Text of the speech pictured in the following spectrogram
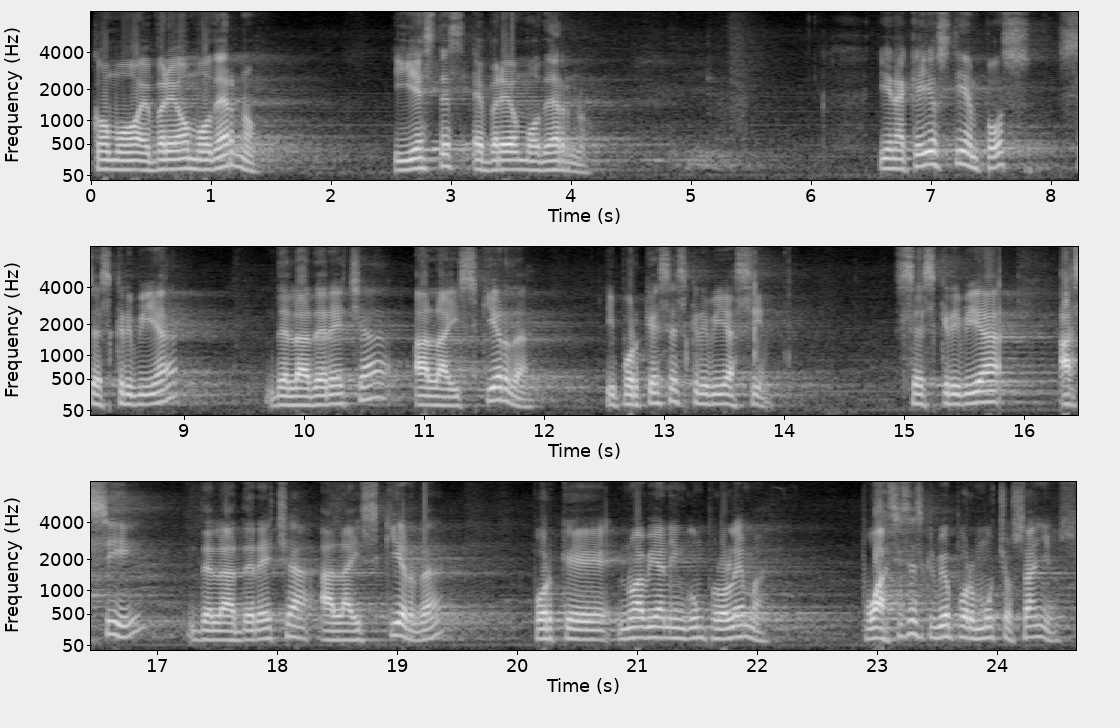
como hebreo moderno. Y este es hebreo moderno. Y en aquellos tiempos se escribía de la derecha a la izquierda. ¿Y por qué se escribía así? Se escribía así de la derecha a la izquierda porque no había ningún problema. Pues así se escribió por muchos años.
